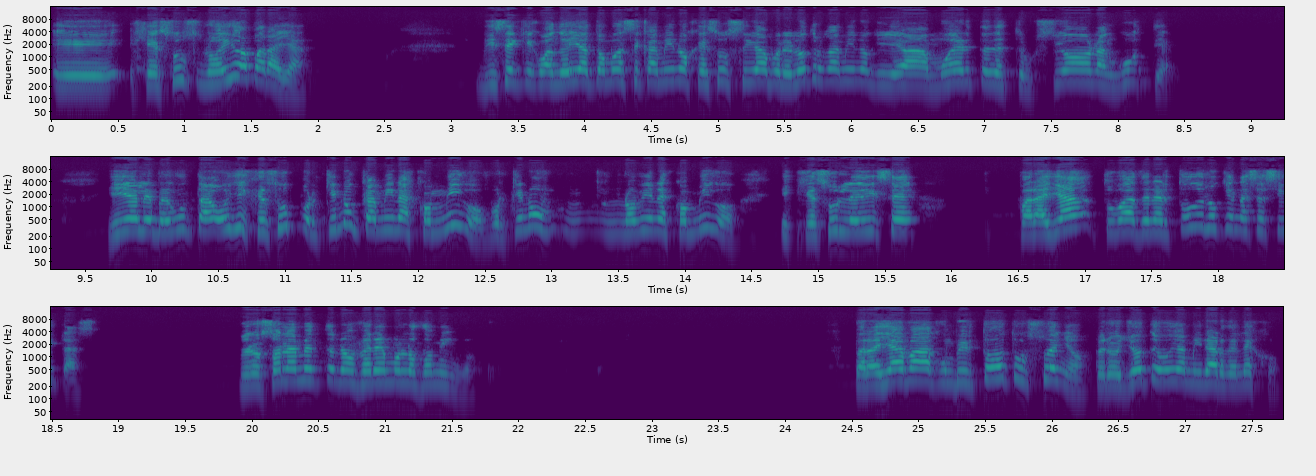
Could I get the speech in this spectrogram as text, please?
eh, Jesús no iba para allá dice que cuando ella tomó ese camino, Jesús iba por el otro camino que llevaba muerte, destrucción, angustia. Y ella le pregunta, oye Jesús, ¿por qué no caminas conmigo? ¿Por qué no, no vienes conmigo? Y Jesús le dice, para allá tú vas a tener todo lo que necesitas, pero solamente nos veremos los domingos. Para allá vas a cumplir todos tus sueños, pero yo te voy a mirar de lejos.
